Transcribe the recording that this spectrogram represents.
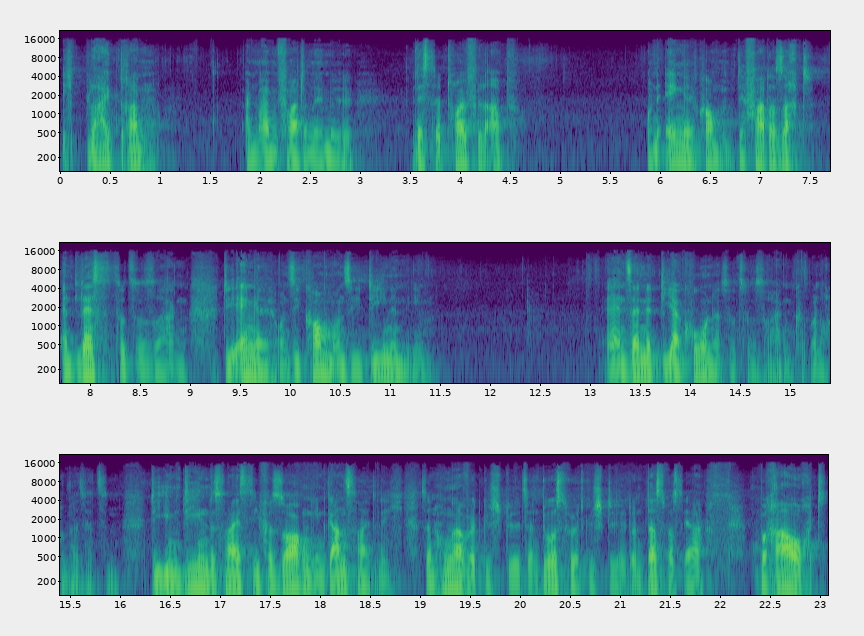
ich bleibe dran an meinem Vater im Himmel, lässt der Teufel ab und Engel kommen. Der Vater sagt, entlässt sozusagen die Engel und sie kommen und sie dienen ihm. Er entsendet Diakone sozusagen, könnte man noch übersetzen, die ihm dienen. Das heißt, sie versorgen ihn ganzheitlich. Sein Hunger wird gestillt, sein Durst wird gestillt und das, was er braucht,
